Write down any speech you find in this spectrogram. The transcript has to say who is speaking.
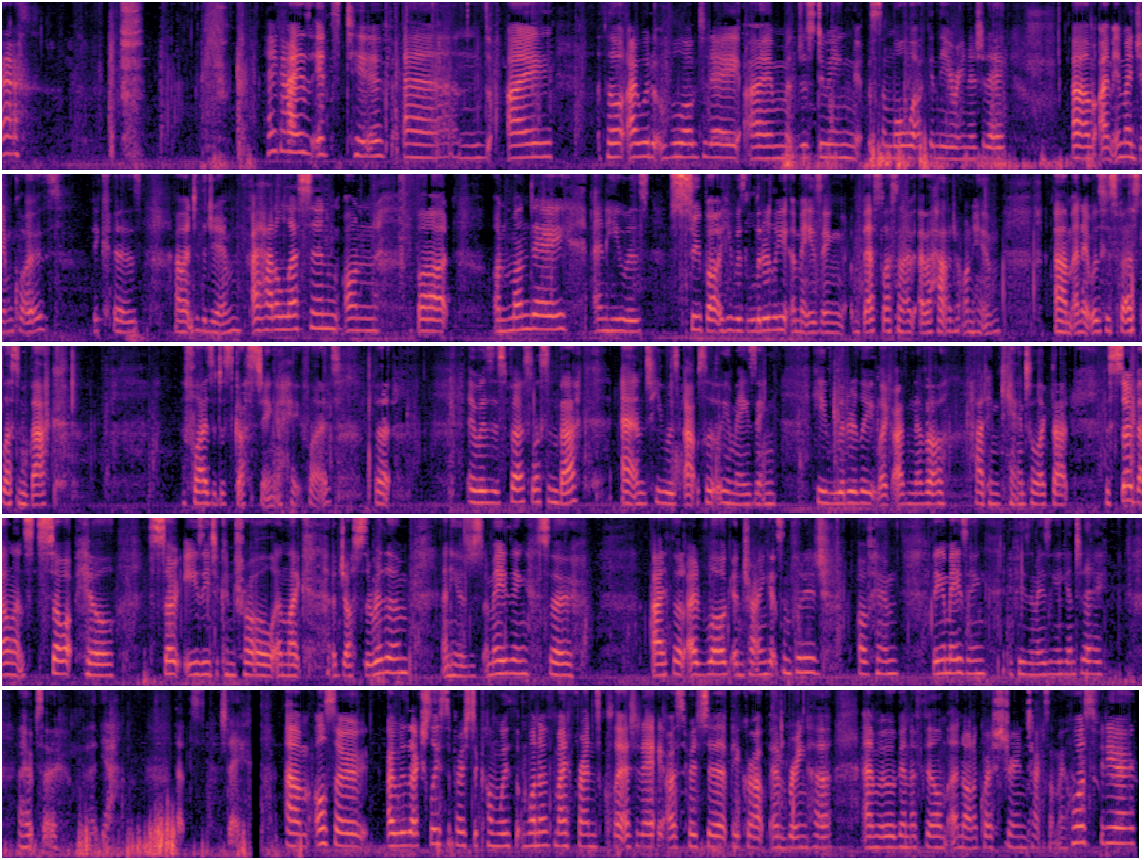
Speaker 1: Ah. Hey guys, it's Tiff and I thought I would vlog today. I'm just doing some more work in the arena today. Um, I'm in my gym clothes because I went to the gym. I had a lesson on Bart on Monday and he was super, he was literally amazing. Best lesson I've ever had on him. Um, and it was his first lesson back. The flies are disgusting, I hate flies. But it was his first lesson back and he was absolutely amazing. He literally, like I've never had him canter like that. It was so balanced, so uphill, so easy to control and like adjust the rhythm and he was just amazing. So I thought I'd vlog and try and get some footage of him being amazing. If he's amazing again today, I hope so. But yeah, that's today. Um, also, I was actually supposed to come with one of my friends, Claire, today. I was supposed to pick her up and bring her, and we were going to film a non-equestrian tacks on my horse video.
